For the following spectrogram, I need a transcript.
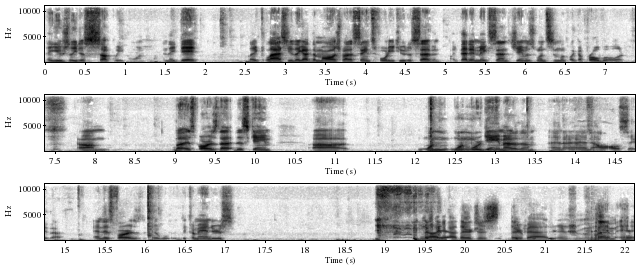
They usually just suck Week One, and they did. Like last year, they got demolished by the Saints, forty-two to seven. Like that didn't make sense. Jameis Winston looked like a Pro Bowler. Um, but as far as that this game, uh, one one more game out of them, and and I'll, I'll say that. And as far as the Commanders, no, yeah, they're just they're bad. And my,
